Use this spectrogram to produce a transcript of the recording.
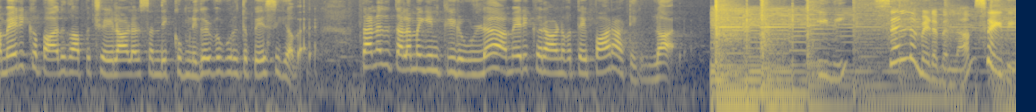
அமெரிக்க பாதுகாப்பு செயலாளர் சந்திக்கும் நிகழ்வு குறித்து பேசிய அவர் தனது தலைமையின் கீழ் உள்ள அமெரிக்க ராணுவத்தை பாராட்டியுள்ளார். இனி செல்லும் இடமெல்லாம் செய்தி.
